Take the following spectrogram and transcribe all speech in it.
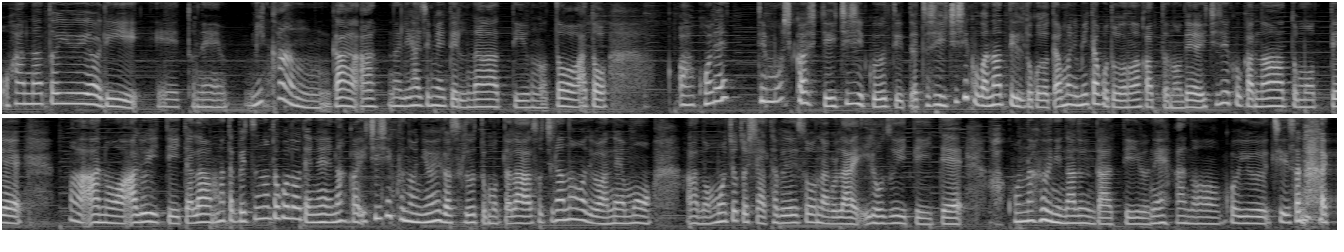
お花というよりえ、ー、とねみかんがあなり始めてるなっていうのとあとあこれってでもしかしてイチジクって言って私イチジクがなっているところってあんまり見たことがなかったのでイチジクかなと思ってまあ、あの歩いていたらまた別のところでねなんかイチジクの匂いがすると思ったらそちらの方ではねもうあのもうちょっとしたら食べれそうなぐらい色づいていてあこんな風になるんだっていうねあのこういう小さな発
